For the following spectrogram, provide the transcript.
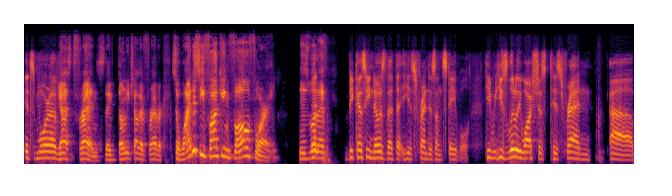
It's more of just friends. They've known each other forever. So why does he fucking fall for it? Is what I because he knows that, that his friend is unstable. He he's literally watched his his friend uh,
